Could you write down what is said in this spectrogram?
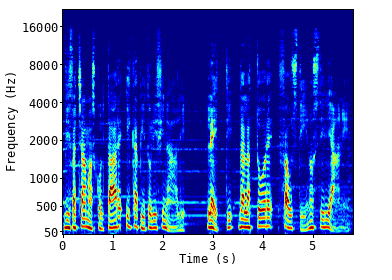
Vi facciamo ascoltare i capitoli finali, letti dall'attore Faustino Stigliani.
